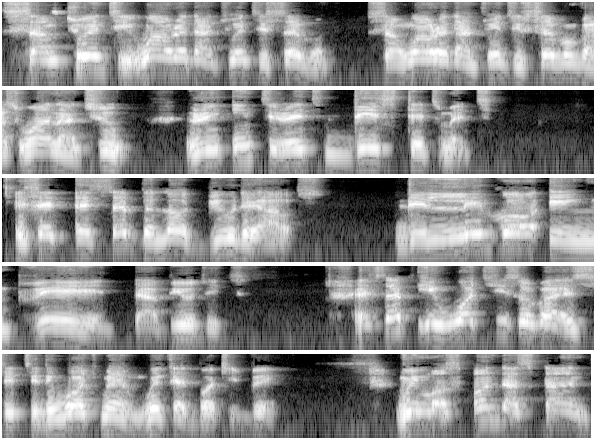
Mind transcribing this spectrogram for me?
Psalm 20, 127, Psalm 127, verse 1 and 2 reiterate this statement. He said, Except the Lord build a house, they labor in vain that build it. Except he watches over a city, the watchman wicked but in vain. We must understand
